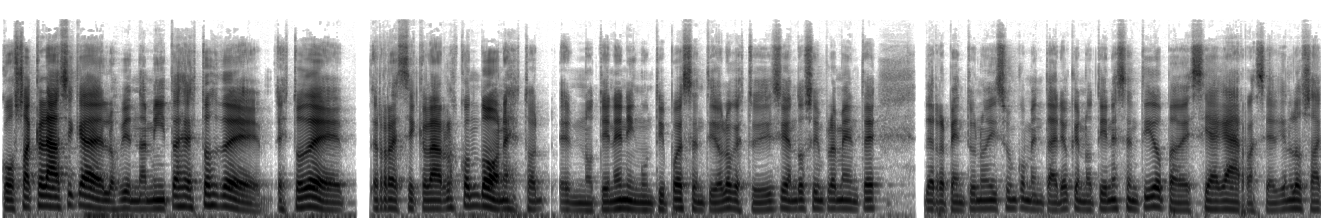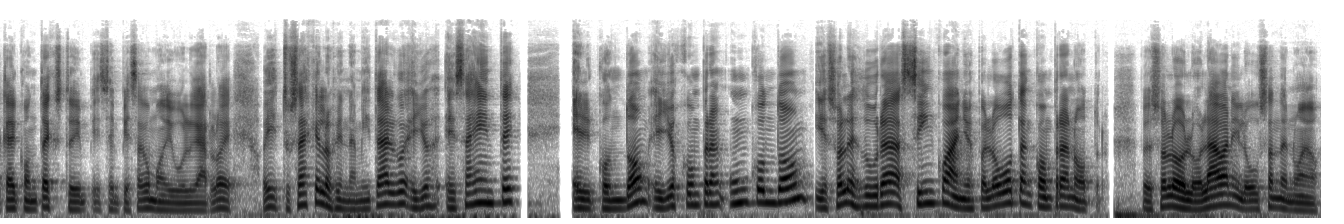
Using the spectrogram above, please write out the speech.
cosa clásica de los vietnamitas, estos de, esto de reciclar los condones, esto eh, no tiene ningún tipo de sentido lo que estoy diciendo, simplemente de repente uno dice un comentario que no tiene sentido para ver si agarra, si alguien lo saca de contexto y, se empieza como a divulgarlo. Oye, tú sabes que los vietnamitas algo, ellos, esa gente, el condón, ellos compran un condón y eso les dura cinco años, después lo botan, compran otro. Pero eso lo, lo lavan y lo usan de nuevo.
